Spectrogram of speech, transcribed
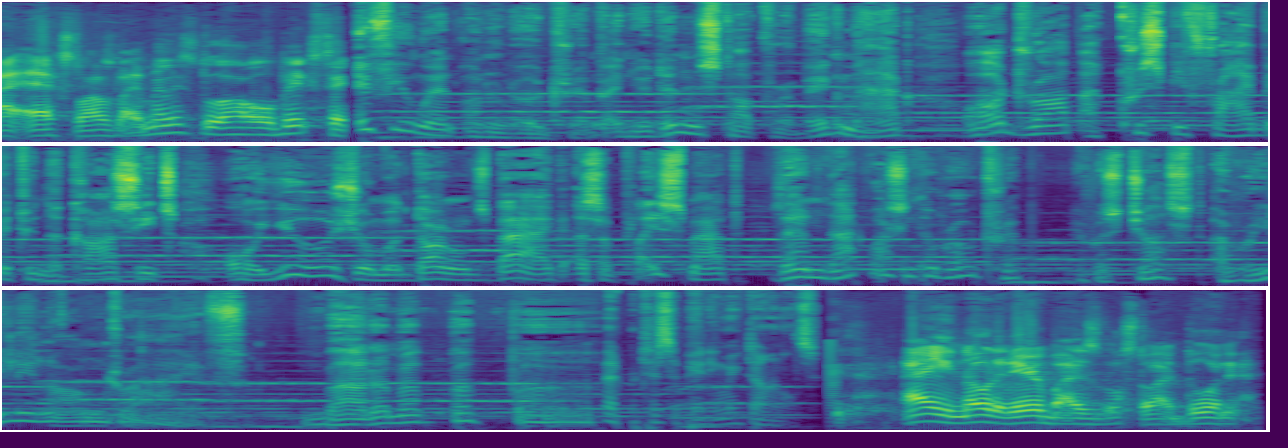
I asked him, I was like, man, let's do a whole mixtape. If you went on a road trip and you didn't stop for a Big Mac or drop a crispy fry between the car seats or use your McDonald's bag as a placemat, then that wasn't a road trip. It was just a really long drive. Ba-da-ba-ba-ba. At participating McDonald's. I ain't know that everybody's gonna start doing it.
